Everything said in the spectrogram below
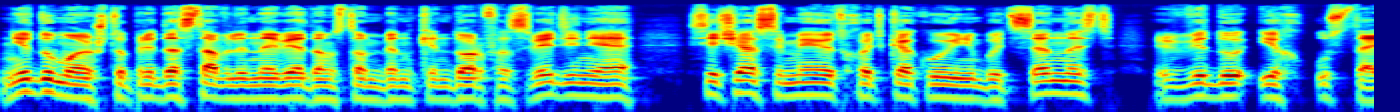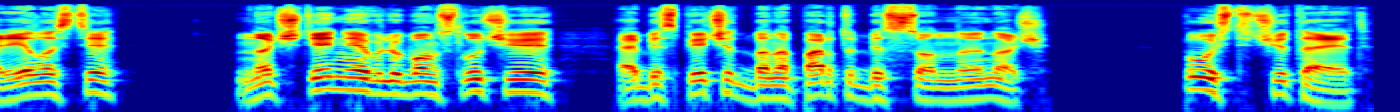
Не думаю, что предоставленные ведомством Бенкендорфа сведения сейчас имеют хоть какую-нибудь ценность ввиду их устарелости, но чтение в любом случае обеспечит Бонапарту бессонную ночь. Пусть читает.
